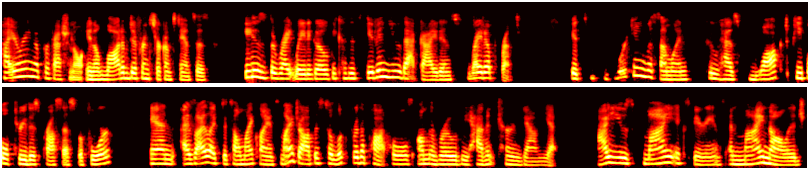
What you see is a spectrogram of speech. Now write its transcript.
hiring a professional in a lot of different circumstances is the right way to go because it's giving you that guidance right up front. It's working with someone who has walked people through this process before. And as I like to tell my clients, my job is to look for the potholes on the road we haven't turned down yet. I use my experience and my knowledge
